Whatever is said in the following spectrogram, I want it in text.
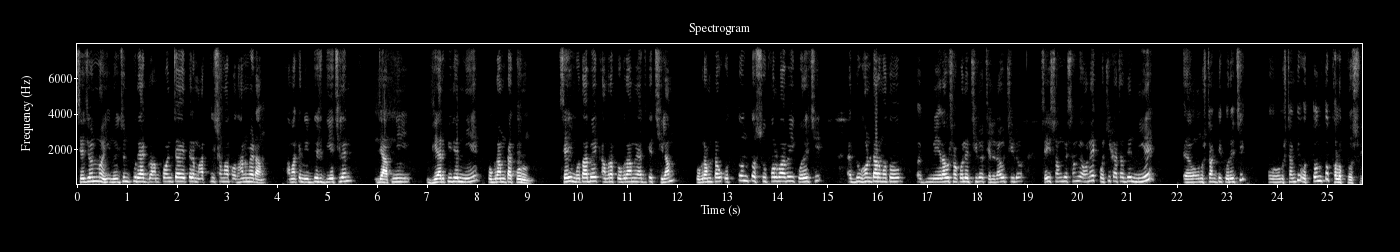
সেজন্যই নৈচনপুর এক গ্রাম পঞ্চায়েতের মাতৃসমা প্রধান ম্যাডাম আমাকে নির্দেশ দিয়েছিলেন যে আপনি ভিআরপিদের নিয়ে প্রোগ্রামটা করুন। সেই মোতাবেক আমরা প্রোগ্রামে আজকে ছিলাম। প্রোগ্রামটাও অত্যন্ত সুফলভাবেই করেছি। দু ঘণ্টার মতো মেয়েরাও সকলে ছিল, ছেলেরাও ছিল। সেই সঙ্গে সঙ্গে অনেক কচি কাচাদের নিয়ে অনুষ্ঠানটি করেছি। ও অনুষ্ঠানটি অত্যন্ত ফলপ্রসূ।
